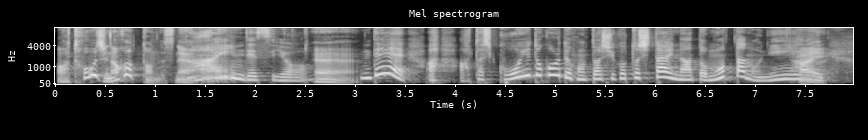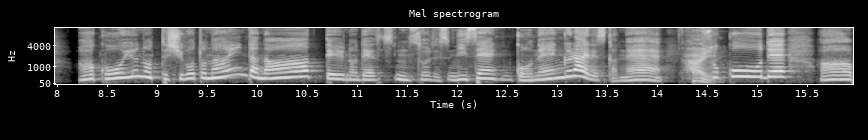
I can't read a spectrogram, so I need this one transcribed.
あ当時なかったんですね。ないんですよ。ええ、であ私こういうところで本当は仕事したいなと思ったのに、はい、あこういうのって仕事ないんだなっていうので、うん、そうです。2005年ぐらいですかね、はい、そこであ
